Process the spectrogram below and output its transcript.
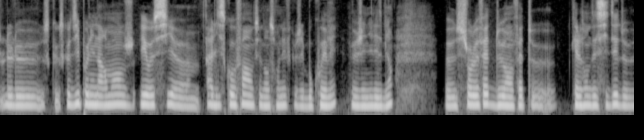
le, le- ce, que, ce que dit Pauline Armange et aussi Alice Coffin aussi dans son livre que j'ai beaucoup aimé, Le génie lesbien, sur le fait de en fait qu'elles ont décidé de-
